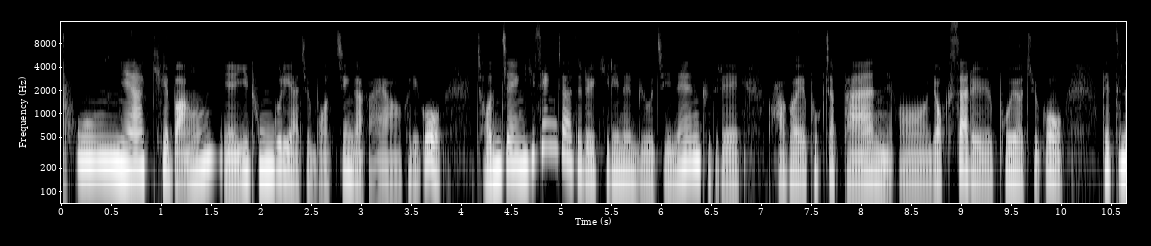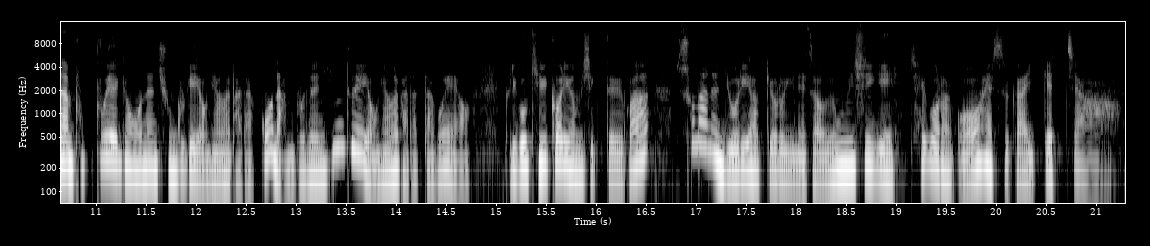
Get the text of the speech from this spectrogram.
폭냐 개방. 예, 이 동굴이 아주 멋진가 봐요. 그리고 전쟁 희생자들을 기리는 묘지는 그들의 과거의 복잡한 어, 역사를 보여주고 베트남 북부의 경우는 중국의 영향을 받았고 남부는 힌두의 영향을 받았다고 해요. 그리고 길거리 음식들과 수많은 요리 학교로 인해서 음식이 최고라고 할 수가 있겠죠.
